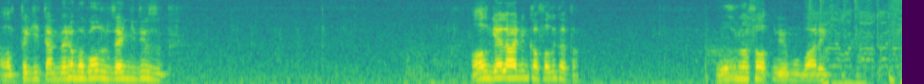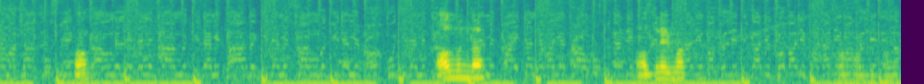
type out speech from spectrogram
Alttaki itemlere bak oğlum sen gidiyorsun. Al gel Aydın kafalık atam. Oh nasıl atlıyor mübarek. Al. Al bunu da. Altın elma at. Al aldım tamam.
